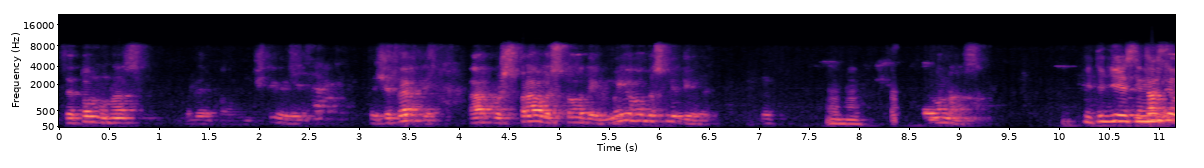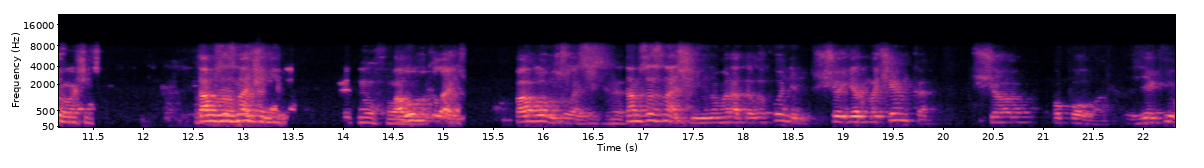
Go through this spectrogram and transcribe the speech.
це том у нас Валерій Павлович. Це четвертий. Аркуш справи 101. Ми його дослідили. Ага. Це у нас. І тоді, якщо можливо, ваші Там зазначені Павло. Миколаївич, Павло Миколаївич, там зазначені номера телефонів, що Єрмаченка, що Попова, з яких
